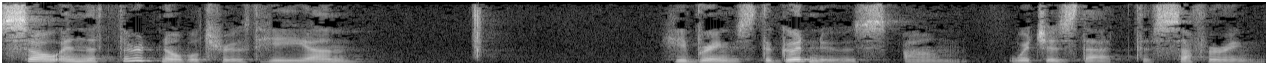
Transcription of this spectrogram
So, in the third noble truth, he um, he brings the good news, um, which is that the suffering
